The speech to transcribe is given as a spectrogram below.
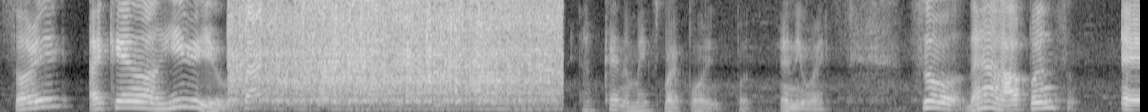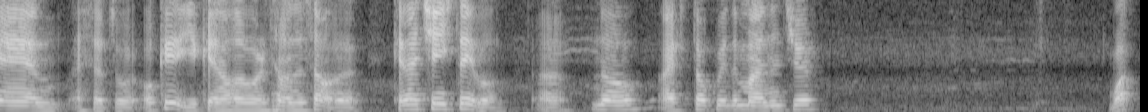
sorry i cannot hear you. That kind of makes my point but anyway. So that happened and i said to her okay you can lower down the sound. Uh, can i change table? Uh, no i've talked with the manager. What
